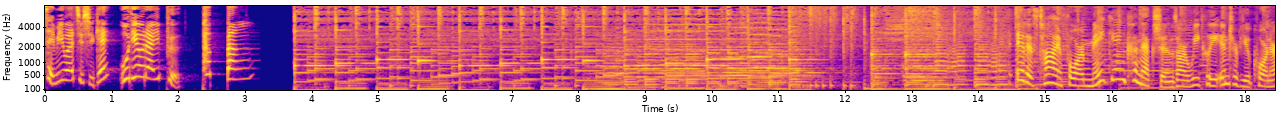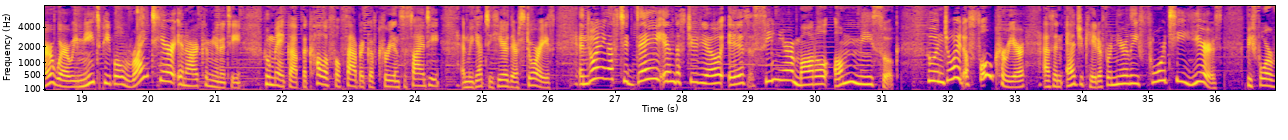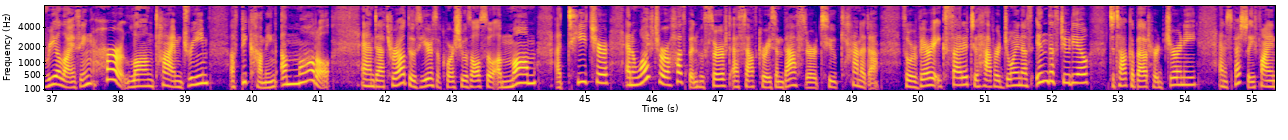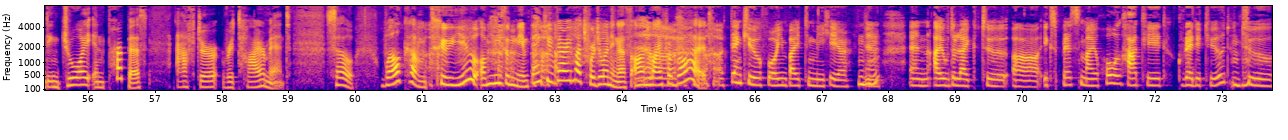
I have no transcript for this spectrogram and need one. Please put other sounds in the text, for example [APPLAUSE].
재미와 지식의 오디오 라이프. 팝빵 It is time for Making Connections, our weekly interview corner where we meet people right here in our community who make up the colorful fabric of Korean society and we get to hear their stories. And joining us today in the studio is senior model Om Mi-suk, who enjoyed a full career as an educator for nearly 40 years before realizing her long-time dream of becoming a model. And uh, throughout those years, of course, she was also a mom, a teacher, and a wife to her husband who served as South Korea's ambassador to Canada. So we're very excited to have her join us in the studio to talk about her journey and especially finding joy in purpose after retirement. So, Welcome to you, Om Mi-suk-nim. Thank you very much for joining us on Life Abroad. [LAUGHS] Uh, thank you for inviting me here. And, and I would like to uh, express my wholehearted gratitude to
